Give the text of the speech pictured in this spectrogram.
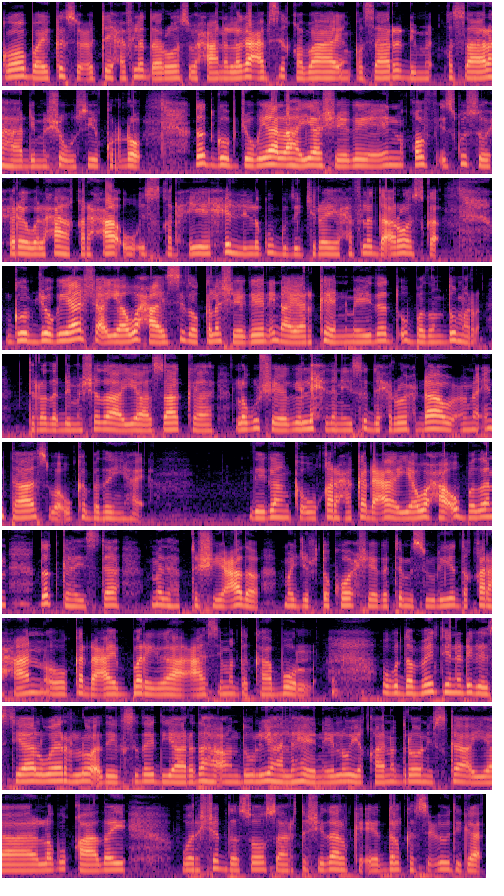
goob ay ka socotay xaflad aroos waxaana laga cabsi qabaa in khasaaraha dhimasho uu sii kordho. Dad goobjoogayaal ah ayaa sheegay in qof isku soo xiray walxaha qarxa uu isqarxiyey xilli lagu guda jiray xafladda arooska. Goobjoogayaasha ayaa waxa ay sidoo kale sheegeen in ay arkeen meydad u badan dumar tirada dhimashada ayaa saaka lagu sheegay lixdan iyo saddex ruux dhaawacuna intaas waa uu ka badan yahay. Deegaanka uu qaraxa ka dhaca ayaa waxaa u badan dadka haysta madhabta shiicada. Ma jirto koox sheegata mas'uuliyadda qaraxan oo ka dhacay bariga caasimada kaabuul ugu dambeyntiina dhegeystayaal weerar loo adeegsaday diyaaradaha aan duuliyaha lahayn ee loo yaqaano droniska ayaa lagu qaaday warshada soo saarta shidaalka ee dalka sacuudiga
